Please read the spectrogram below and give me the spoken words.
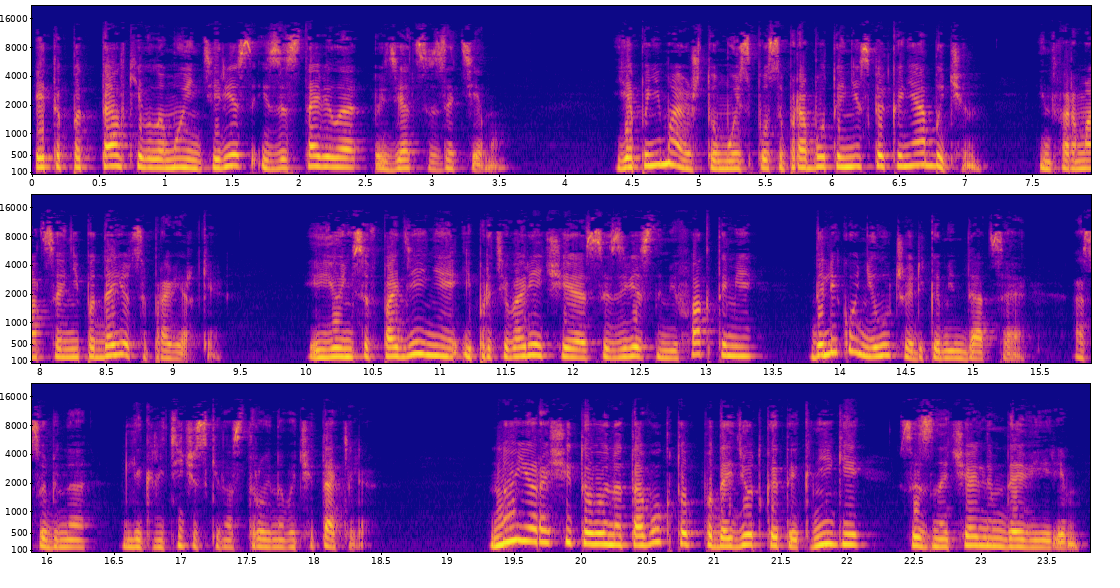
Это подталкивало мой интерес и заставило взяться за тему. Я понимаю, что мой способ работы несколько необычен. Информация не поддается проверке. Ее несовпадение и противоречие с известными фактами далеко не лучшая рекомендация, особенно для критически настроенного читателя. Но я рассчитываю на того, кто подойдет к этой книге с изначальным доверием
